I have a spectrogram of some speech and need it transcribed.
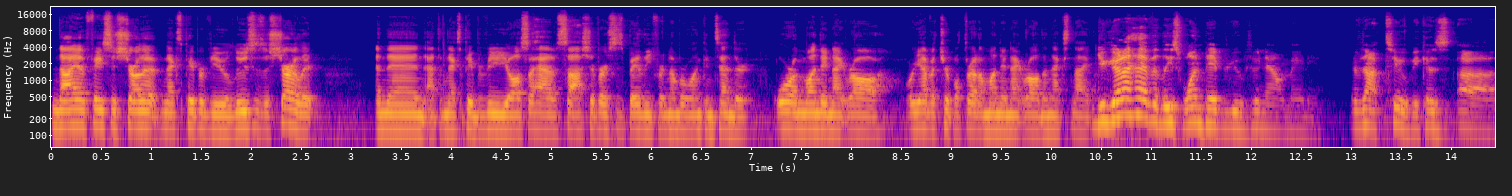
Nia faces Charlotte at the next pay per view, loses to Charlotte, and then at the next pay per view, you also have Sasha versus Bayley for number one contender, or on Monday Night Raw, or you have a triple threat on Monday Night Raw the next night. you're gonna have at least one pay per view between now and Mania, if not two, because uh,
